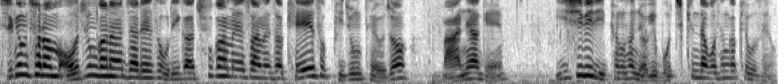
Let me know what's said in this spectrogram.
지금처럼 어중간한 자리에서 우리가 추가 매수하면서 계속 비중 태우죠. 만약에 20일 이평선 여기 못 지킨다고 생각해 보세요.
